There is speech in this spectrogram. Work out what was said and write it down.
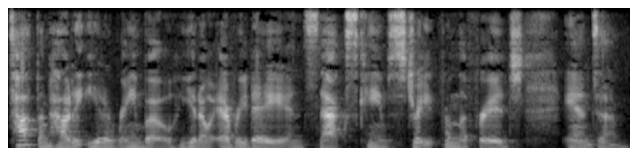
taught them how to eat a rainbow, you know, every day, and snacks came straight from the fridge, and um,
